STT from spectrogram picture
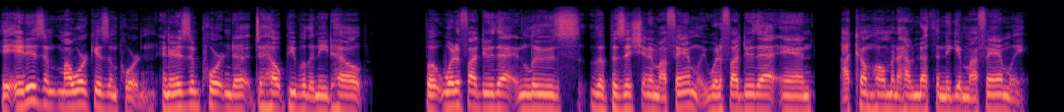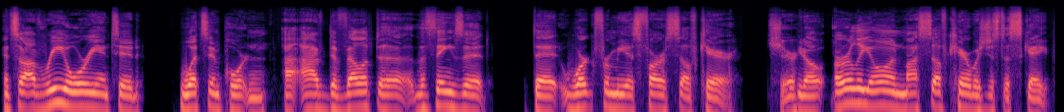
It, it isn't my work is important and it is important to, to help people that need help. But what if I do that and lose the position in my family? What if I do that and I come home and I have nothing to give my family? And so I've reoriented what's important. I, I've developed uh, the things that that work for me as far as self care. Sure. You know, early on, my self care was just escape.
